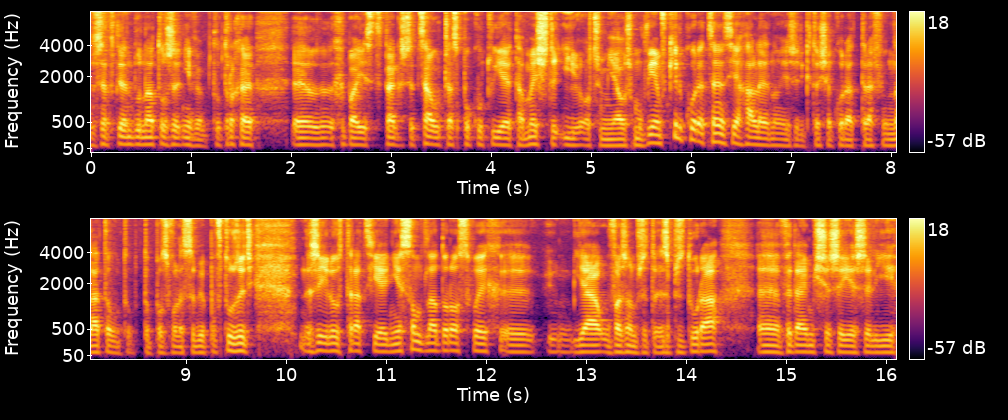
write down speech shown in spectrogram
ze względu na to, że nie wiem, to trochę e, chyba jest tak, że cały czas pokutuje ta myśl i o czym ja już mówiłem w kilku recenzjach, ale no jeżeli ktoś akurat trafił na to, to, to pozwolę sobie powtórzyć, że ilustracje nie są dla dorosłych. E, ja uważam, że to jest bzdura. E, wydaje mi się, że jeżeli e,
